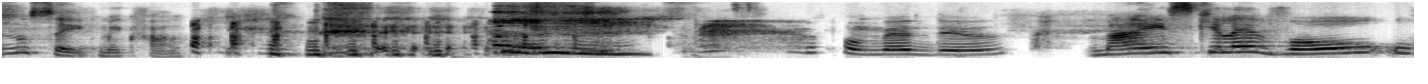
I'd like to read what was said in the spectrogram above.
Não sei como é que fala. Oh, meu Deus. mas que levou o,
